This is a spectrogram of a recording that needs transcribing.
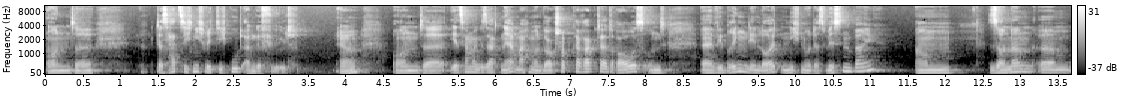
Und äh, das hat sich nicht richtig gut angefühlt. Ja, und äh, jetzt haben wir gesagt, ne, machen wir einen Workshop-Charakter draus und äh, wir bringen den Leuten nicht nur das Wissen bei, ähm, sondern ähm,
